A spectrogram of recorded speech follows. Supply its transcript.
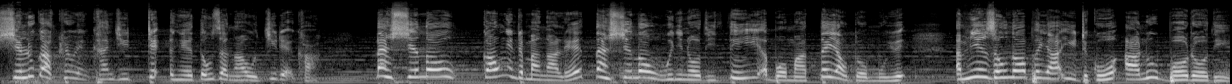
ရှင်လုကခရစ်ဝင်ခန်းကြီး1အငယ်35ကိုကြည့်တဲ့အခါတန်ရှင်သောကောင်းကင်တမန်ကလည်းတန်ရှင်သောဝိညာဉ်တော်သည်တင်းဤအပေါ်မှာတက်ရောက်တော်မူ၍အမြင့်ဆုံးသောဖရာဤတကူအာနုဘော်တော်သည်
